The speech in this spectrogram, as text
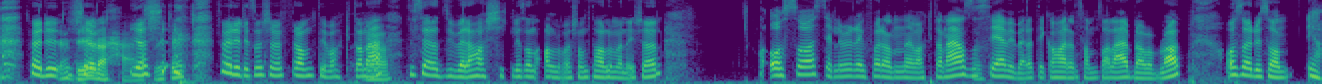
Før du ja, det gjør jeg ja, sikkert. Før du liksom kommer fram til vaktene. Ja. Du ser at du bare har skikkelig sånn alvorssamtale med deg sjøl. Og så stiller du deg foran eh, vaktene, og så ser vi bare at de ikke har en samtale, bla, bla, bla. Og så er du sånn Ja,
